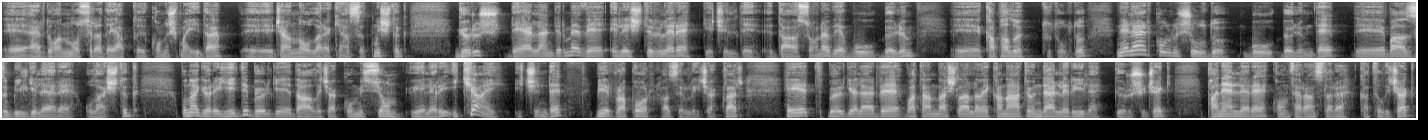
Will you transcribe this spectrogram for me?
e, Erdoğan'ın o sırada yaptığı konuşmayı da e, canlı olarak yansıtmıştık. Görüş, değerlendirme ve eleştirilere geçildi daha sonra ve bu bölüm e, kapalı tutuldu. Neler konuşuldu bu bölümde? Bazı bilgilere ulaştık. Buna göre 7 bölgeye dağılacak komisyon üyeleri 2 ay için içinde bir rapor hazırlayacaklar. Heyet bölgelerde vatandaşlarla ve kanaat önderleriyle görüşecek, panellere, konferanslara katılacak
